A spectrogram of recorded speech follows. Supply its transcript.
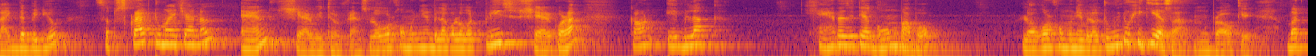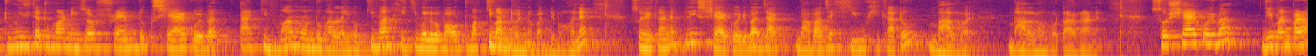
like the video' subscribe to my channel and share with your friends লগৰ সমনীয়াবিলাকৰ লগত প্লিজ শ্বেয়াৰ কৰা। কাৰণ এইবিলাক সিহঁতে যেতিয়া গম পাব লগৰ সমনীয়াবিলাক তুমিতো শিকি আছা মোৰ পৰা অ'কে বাট তুমি যেতিয়া তোমাৰ নিজৰ ফ্ৰেণ্ডটোক শ্বেয়াৰ কৰিবা তাৰ কিমান মনটো ভাল লাগিব কিমান শিকিবলৈ পাব তোমাক কিমান ধন্যবাদ দিব হয়নে? চ' সেইকাৰণে প্লিজ শ্বেয়াৰ কৰি দিবা যাক ভাবা যে সিও শিকাটো ভাল হয় ভাল হ'ব তাৰ কাৰণে। চ' শ্বেয়াৰ কৰিবা যিমান পাৰা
